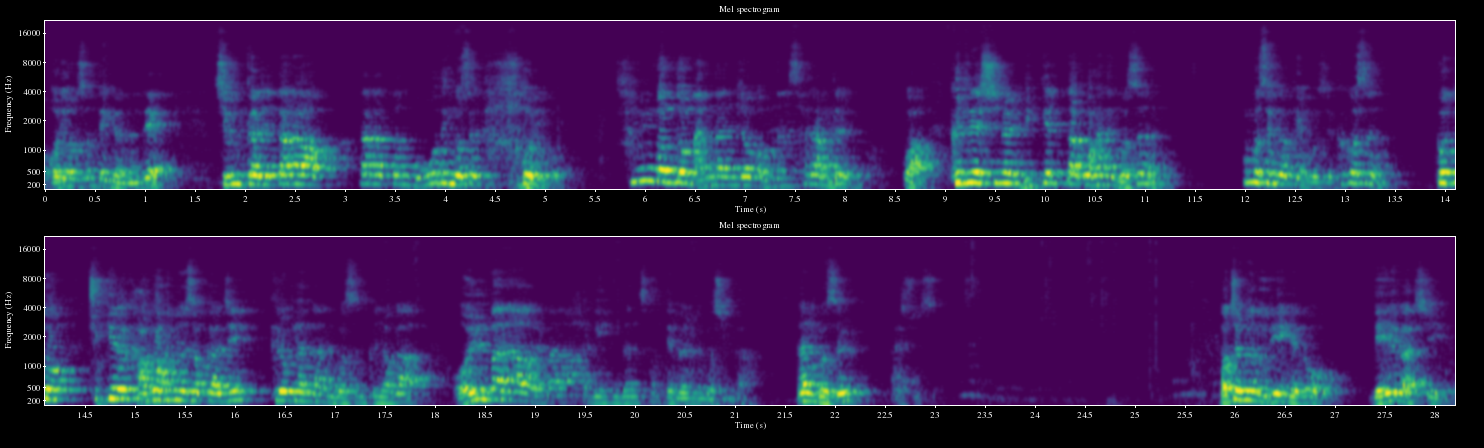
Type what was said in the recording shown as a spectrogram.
어려운 선택이었는데 지금까지 따라 따랐던 모든 것을 다 버리고 한 번도 만난 적 없는 사람들과 그들의 신을 믿겠다고 하는 것은 한번 생각해 보세요. 그것은 그것도 죽기를 각오하면서까지 그렇게 한다는 것은 그녀가 얼마나 얼마나 하기 힘든 선택을 한 것인가 라는 것을 알 수 있어요. 어쩌면 우리에게도 매일같이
